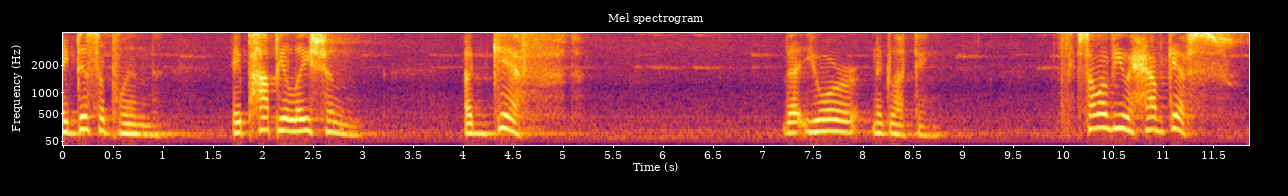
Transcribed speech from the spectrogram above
a discipline, a population, a gift that you're neglecting? Some of you have gifts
